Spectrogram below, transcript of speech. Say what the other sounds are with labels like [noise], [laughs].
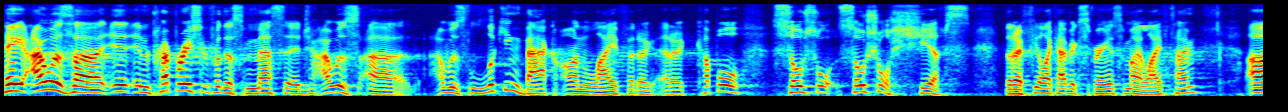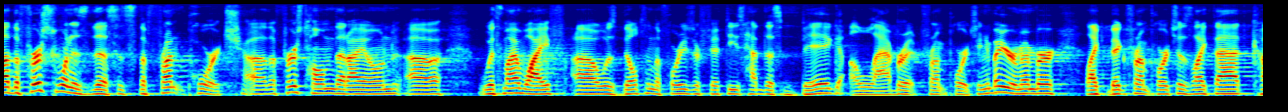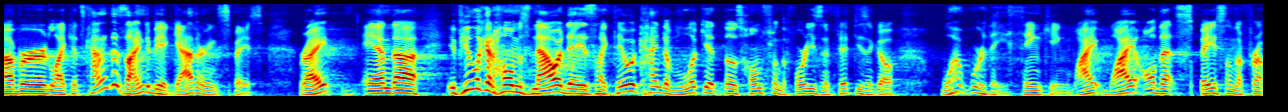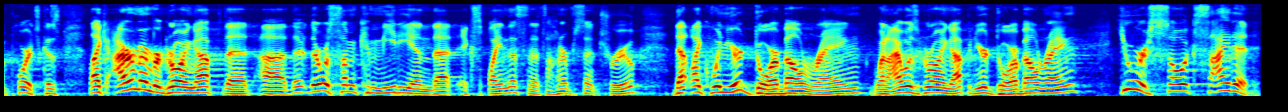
Hey, I was uh, in, preparation for this message. I was uh, I was looking back on life at a, at a couple social social shifts that I feel like I've experienced in my lifetime. Uh, the first one is this: it's the front porch. Uh, the first home that I owned uh, with my wife uh, was built in the 40s or 50s. Had this big, elaborate front porch. Anybody remember like big front porches like that, covered? Like it's kind of designed to be a gathering space right? And uh, if you look at homes nowadays, like they would kind of look at those homes from the 40s and 50s and go, what were they thinking? Why, why all that space on the front porch? Because, like, I remember growing up that uh, there, there was some comedian that explained this, and it's 100% true, that, like, when your doorbell rang, when I was growing up and your doorbell rang, you were so excited.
